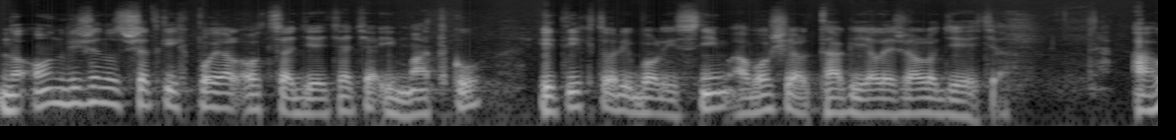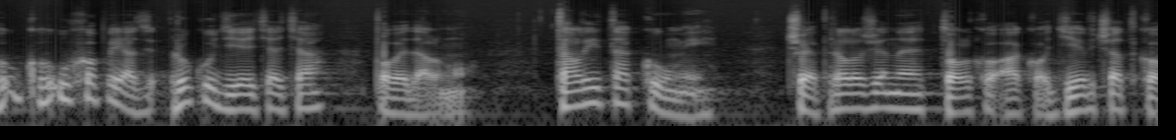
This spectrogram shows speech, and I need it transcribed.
No on vyženúc všetkých pojal otca dieťaťa i matku, i tých, ktorí boli s ním a vošiel tak, kde ležalo dieťa. A uchopiac ruku dieťaťa, povedal mu, Talita kumi, čo je preložené toľko ako dievčatko,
